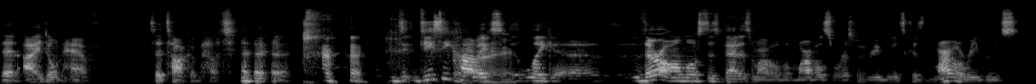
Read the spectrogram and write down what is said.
that I don't have to talk about. D- DC Comics, Alright. like, uh, they're almost as bad as Marvel, but Marvel's worse with reboots because Marvel reboots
